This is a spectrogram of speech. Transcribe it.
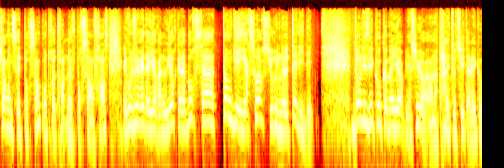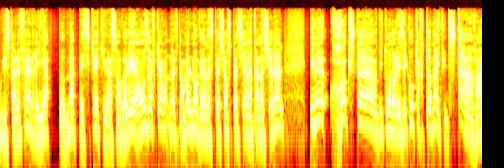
47% contre 39% en France. Et vous le verrez d'ailleurs à New York, à la bourse, ça a tangué hier soir sur une telle idée. Dans les échos comme ailleurs, bien sûr, on a parlé tout de suite avec Augustin Lefebvre, il y a Thomas Pesquet qui va s'envoler à 11h49, normalement vers la Station Spatiale Internationale. Une rockstar, dit-on dans les échos, car Thomas est une star. Hein.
